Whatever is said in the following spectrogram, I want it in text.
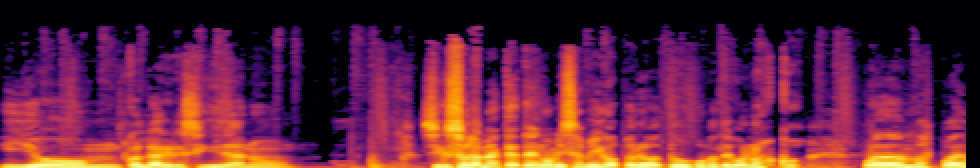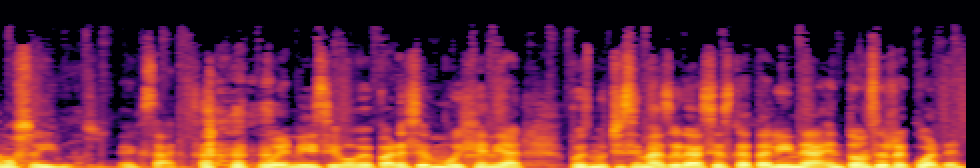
Y yo mm, con la agresividad no... Así que solamente tengo mis amigos, pero tú, como te conozco, podemos, podemos seguirnos. Exacto. Buenísimo, me parece muy genial. Pues muchísimas gracias, Catalina. Entonces recuerden,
